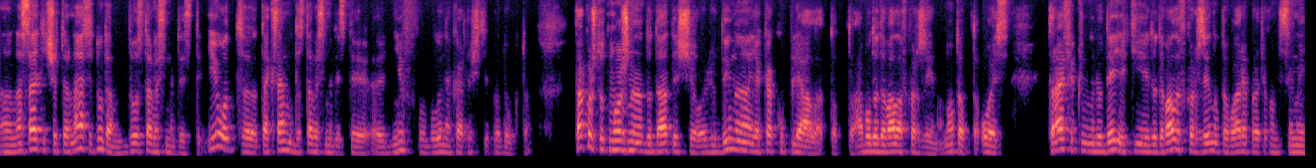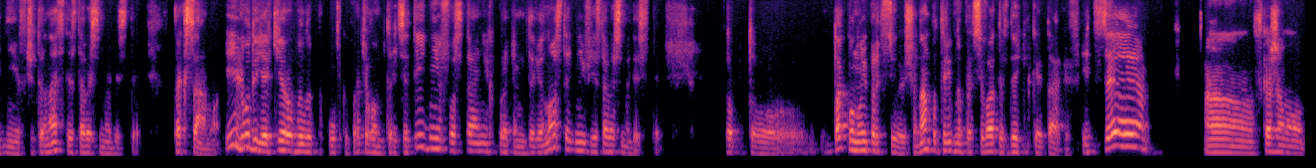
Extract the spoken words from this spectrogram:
Е, На сайті 14, ну там до 180. І от е, так само до 180 днів були на карточці продукту. Також тут можна додати, що людина, яка купляла, тобто або додавала в корзину. Ну тобто, ось трафік людей, які додавали в корзину товари протягом 7 днів, 14 180. Так само. І люди, які робили покупки протягом 30 днів останніх, протягом 90 днів і 180. Тобто так воно і працює, що нам потрібно працювати в декілька етапів. І це, скажімо,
